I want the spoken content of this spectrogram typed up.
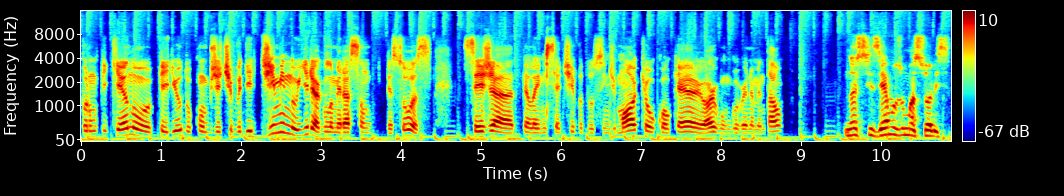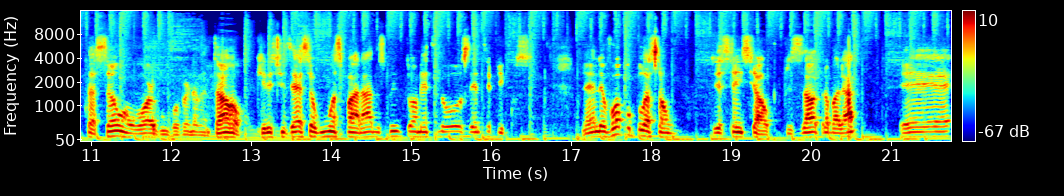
por um pequeno período com o objetivo de diminuir a aglomeração de pessoas, seja pela iniciativa do Sindimoc ou qualquer órgão governamental? Nós fizemos uma solicitação ao órgão governamental que eles fizessem algumas paradas, principalmente nos entrepicos. Né? Levou a população essencial que precisava trabalhar, é,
